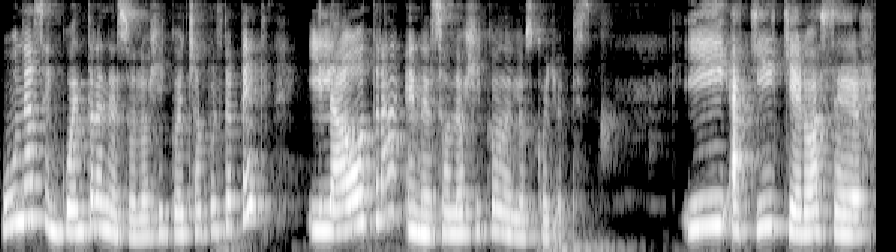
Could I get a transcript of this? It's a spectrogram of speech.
Una se encuentra en el zoológico de Chapultepec y la otra en el zoológico de los coyotes. Y aquí quiero hacer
